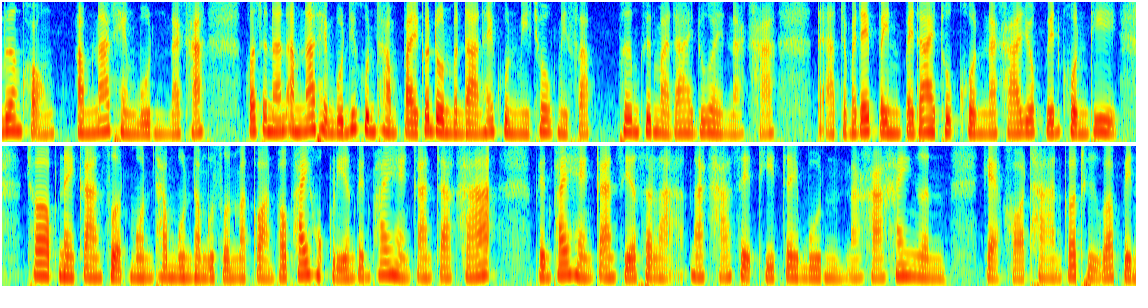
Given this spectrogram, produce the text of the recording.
เรื่องของอำนาจแห่งบุญนะคะ เพราะฉะนั้นอำนาจแห่งบุญที่คุณทำไปก็โดนบันดาลให้คุณมีโชคมีทรัพย์ พิ่มขึ้นมาได้ด้วยนะคะ แต่อาจจะไม่ได้เป็นไปได้ทุกคนนะคะ ยกเว้นคนที่ชอบในการสวดมนต์ทำบุญทำกุศลมาก่อน เพราะไพ่หกเหรียญเป็นไพ่แห่งการจาคะ เป็นไพ่แห่งการเสียสละนะคะ เศรษฐีใจบุญนะคะ ให้เงินแก่ขอทานก็ถือว่าเป็น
